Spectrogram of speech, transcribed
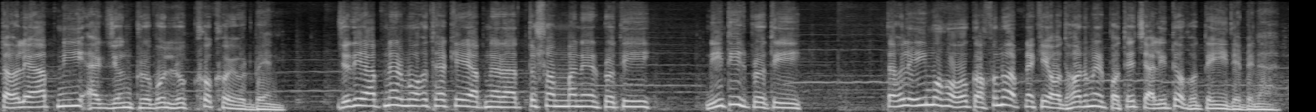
তাহলে আপনি একজন প্রবল রক্ষক হয়ে উঠবেন। যদি আপনার মোহ থাকে আপনার আত্মসম্মানের প্রতি, নীতির প্রতি, তাহলে এই মোহ কখনো আপনাকে অধর্মের পথে চালিত হতেই দেবে না।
